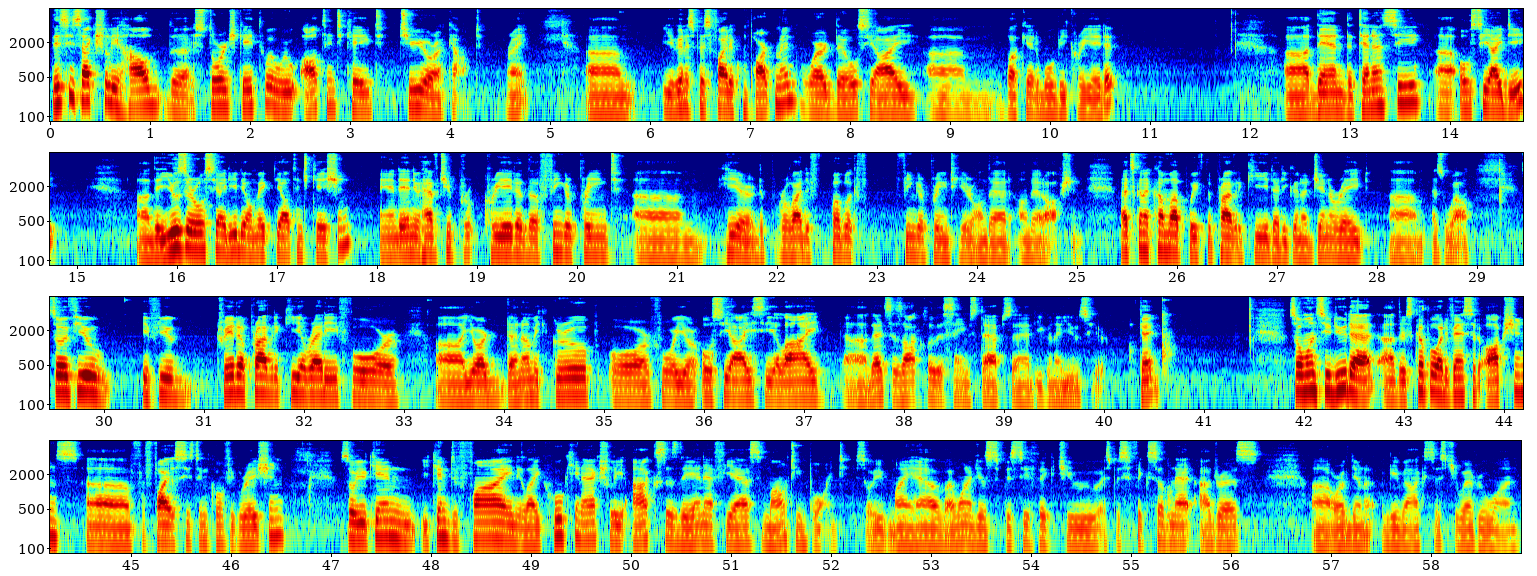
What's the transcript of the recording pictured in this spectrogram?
this is actually how the storage gateway will authenticate to your account, right? Um, you're going to specify the compartment where the OCI um, bucket will be created. Uh, then the tenancy uh, OCID, uh, the user OCID, they'll make the authentication. And then you have to create the fingerprint um, here, the provide the public fingerprint here on that on that option. That's going to come up with the private key that you're going to generate um, as well. So if you if you create a private key already for uh, your dynamic group or for your OCI CLI, uh, that's exactly the same steps that you're going to use here. Okay. So once you do that, uh, there's a couple advanced options uh, for file system configuration. So you can you can define like who can actually access the NFS mounting point. So you might have I want to just specific to a specific subnet address, uh, or give access to everyone.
